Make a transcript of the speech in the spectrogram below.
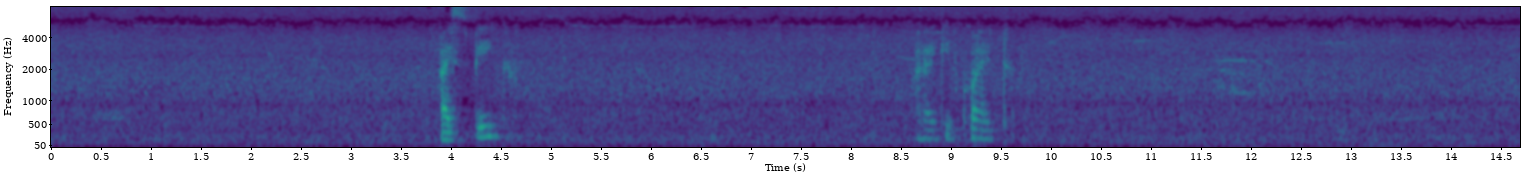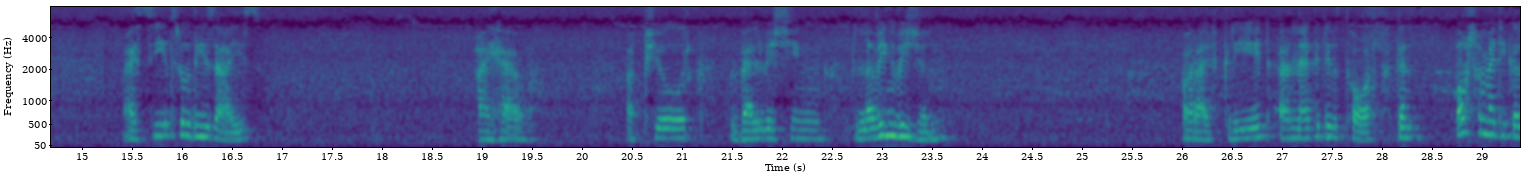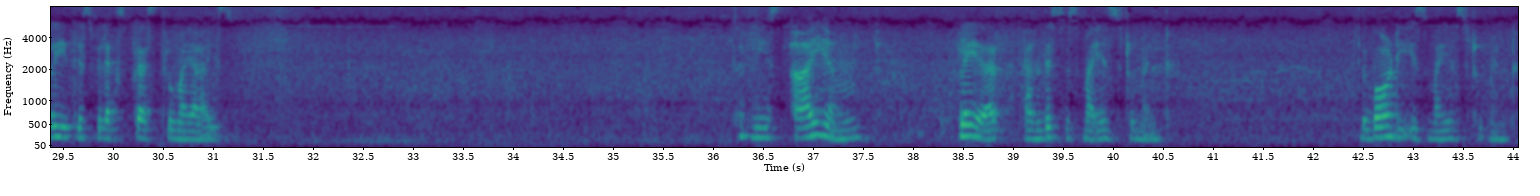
I speak, or I keep quiet. I see through these eyes. I have a pure, well wishing, loving vision, or I create a negative thought, then automatically this will express through my eyes. So it means I am player and this is my instrument. The body is my instrument.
